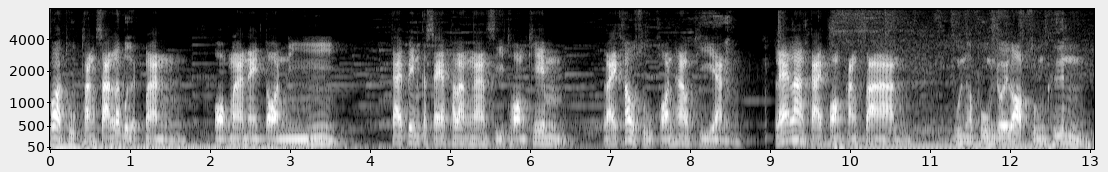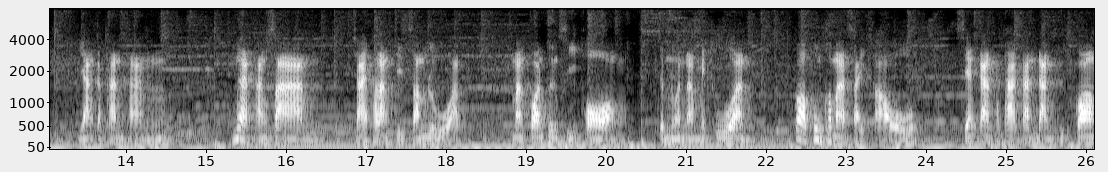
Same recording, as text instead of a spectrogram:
ก็ถูกทั้งซานระเบิดมันออกมาในตอนนี้ กลายเป็นกระแสพลังงานสีทองเข้ม ไหลเข้าสู่ค้อนห้าวเทียน และร่างกายของถังซานอุณหภูมิโดยรอบสูงขึ้น อย่างกระทันหัน เมื่อถังซานใช้พลังจิตสำรวจ มังกรเพึงสีทองจำนวนนับไม่ถ้วน ก็พุ่งเข้ามาใส่เขา เสียงการปะทะกันดังกึกก้อง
